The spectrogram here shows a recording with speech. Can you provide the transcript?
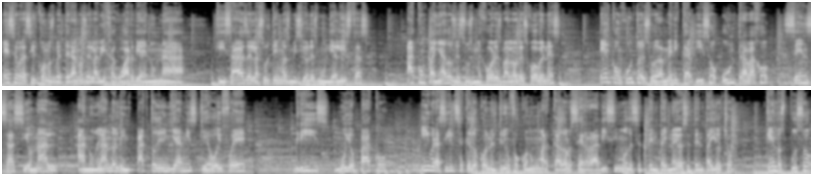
Ese Brasil con los veteranos de la vieja guardia en una quizás de las últimas misiones mundialistas, acompañados de sus mejores valores jóvenes, el conjunto de Sudamérica hizo un trabajo sensacional, anulando el impacto de un Yanis que hoy fue gris, muy opaco, y Brasil se quedó con el triunfo con un marcador cerradísimo de 79 a 78 que los puso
